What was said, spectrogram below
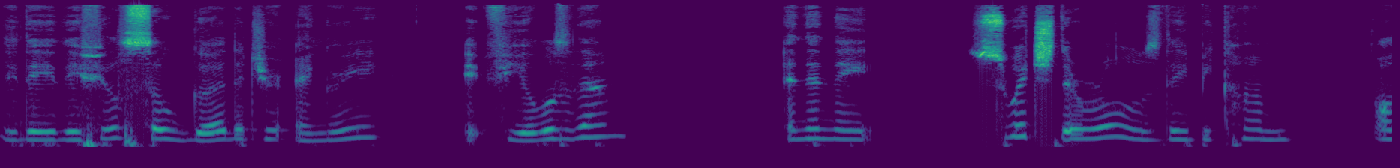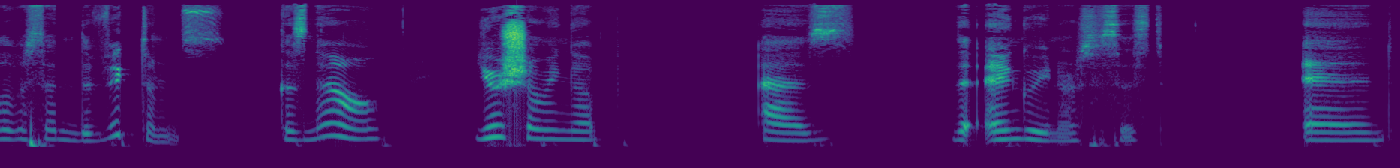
they they feel so good that you're angry. It fuels them. And then they switch their roles. They become all of a sudden the victims. Cuz now you're showing up as the angry narcissist and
